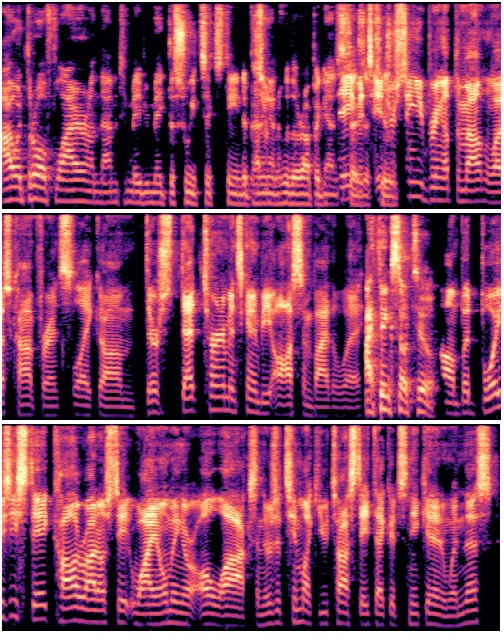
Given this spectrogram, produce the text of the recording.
I would throw a flyer on them to maybe make the Sweet 16, depending on who they're up against. Dave, it's interesting you bring up the Mountain West Conference. Like, um, there's that tournament's going to be awesome. By the way, I think so too. Um, but Boise State, Colorado State, Wyoming are all locks, and there's a team like Utah State that could sneak in and win this.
